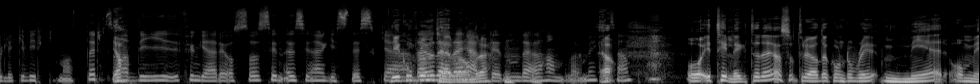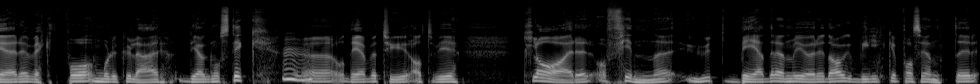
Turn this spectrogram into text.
ulike virkemåter. Så ja. de fungerer jo også syn synergistisk. De komplementerer hverandre. Det er jo det det hele tiden det handler om. ikke ja. sant? Og I tillegg til det så tror jeg det kommer til å bli mer og mer vekt på molekylær diagnostikk. Mm. Uh, og det betyr at vi klarer å finne ut bedre enn vi gjør i dag, hvilke pasienter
